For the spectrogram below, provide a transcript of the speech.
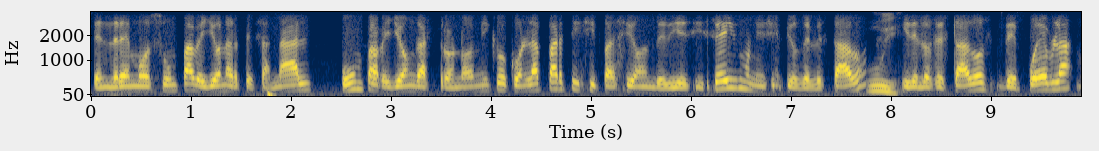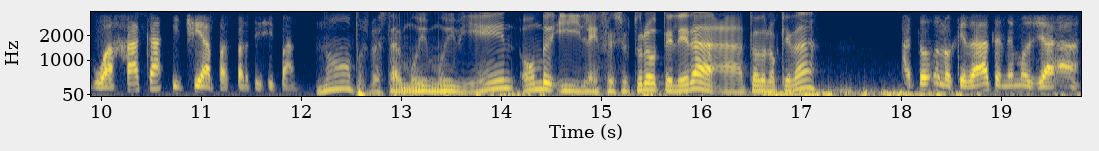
Tendremos un pabellón artesanal, un pabellón gastronómico con la participación de 16 municipios del estado y de los estados de Puebla, Oaxaca y Chiapas participando. No, pues va a estar muy, muy bien. Hombre, ¿y la infraestructura hotelera a todo lo que da? A todo lo que da, tenemos ya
